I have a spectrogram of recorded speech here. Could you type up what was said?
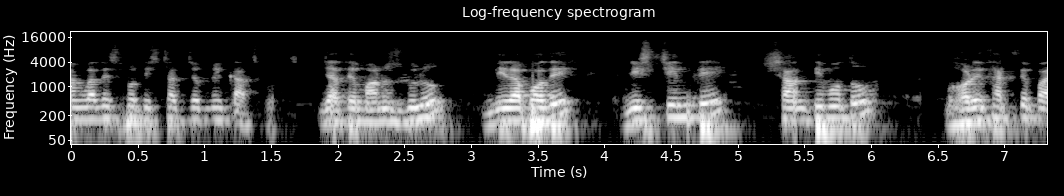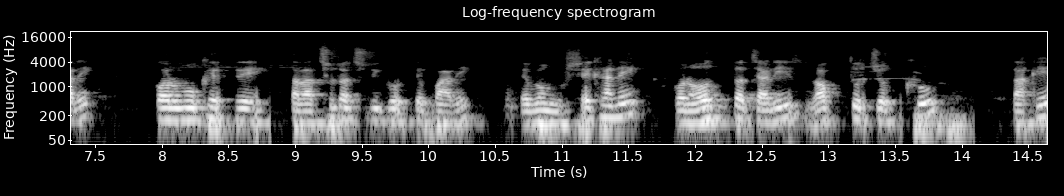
বাংলাদেশ প্রতিষ্ঠার জন্যই কাজ করছি, যাতে মানুষগুলো নিরাপদে, নিশ্চিন্তে, শান্তিমতো ঘরে থাকতে পারে, কর্মক্ষেত্রে তারা ছুটাছুটি করতে পারে এবং সেখানে কোনো অত্যাচারীর রক্তচক্ষু তাকে,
